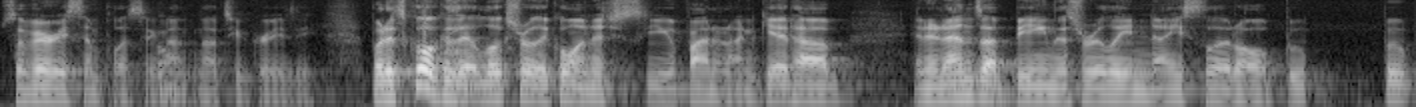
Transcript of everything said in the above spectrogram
So very simplistic, not, not too crazy. But it's cool because it looks really cool and it's just, you can find it on GitHub. And it ends up being this really nice little boop, boop,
